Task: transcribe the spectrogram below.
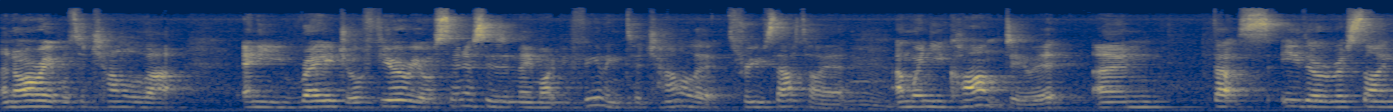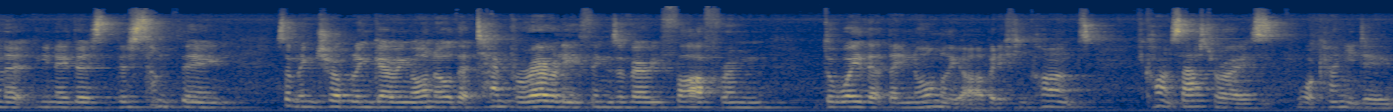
and are able to channel that any rage or fury or cynicism they might be feeling to channel it through satire. And when you can't do it, um, that's either a sign that you know there's there's something something troubling going on, or that temporarily things are very far from the way that they normally are. But if you can't you can't satirize, what can you do?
